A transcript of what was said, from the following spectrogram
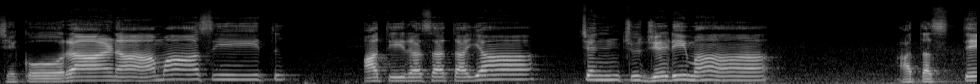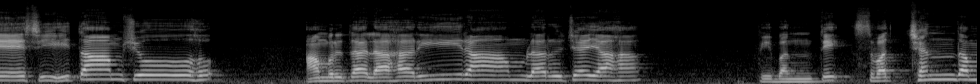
చకోరాణమాసీత్ అతిరసతయా చెంచు జడిమా అతస్తే శీతాంశో అమృతలహరీరాంలరుచయ పిబంతి స్వచ్ఛందం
